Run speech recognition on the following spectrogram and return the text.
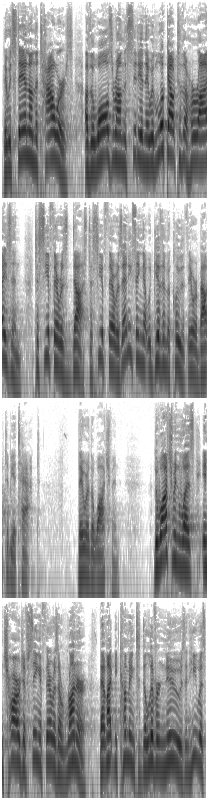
They would stand on the towers of the walls around the city and they would look out to the horizon to see if there was dust, to see if there was anything that would give them a clue that they were about to be attacked. They were the watchmen. The watchman was in charge of seeing if there was a runner that might be coming to deliver news, and he was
